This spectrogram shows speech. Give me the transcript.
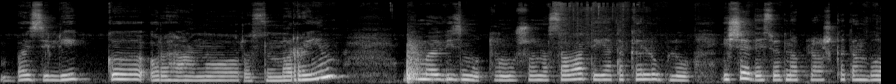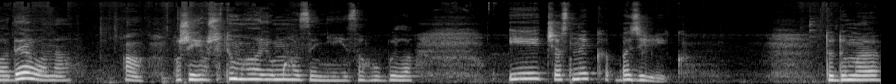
Базилік, орегано, розмарин. Думаю, візьму, тому що на салати я таке люблю. І ще десь одна пляшка там була. Де вона? А, боже, я вже думала, я в магазині її загубила. І часник базилік. То думаю,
